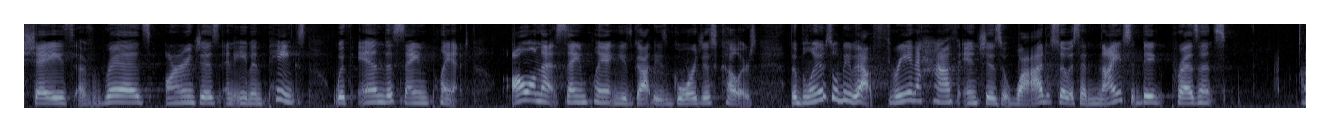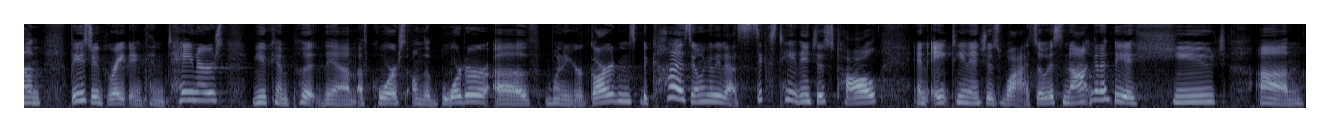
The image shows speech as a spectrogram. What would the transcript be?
shades of reds, oranges, and even pinks within the same plant all on that same plant, you've got these gorgeous colors. The blooms will be about three and a half inches wide, so it's a nice big presence. Um, these do great in containers. You can put them, of course, on the border of one of your gardens because they're only going to be about 16 inches tall and 18 inches wide. So it's not going to be a huge um,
